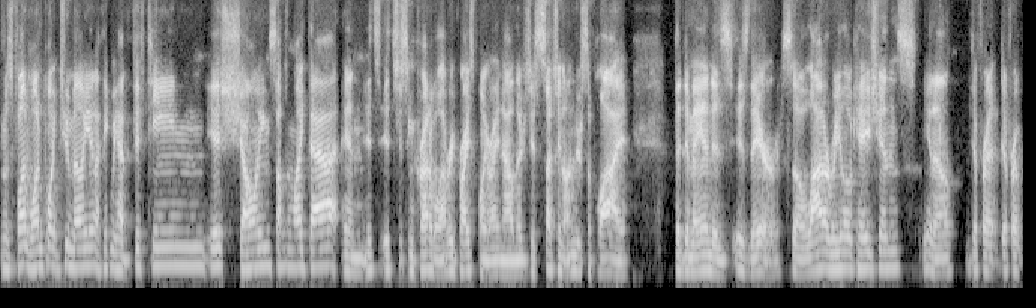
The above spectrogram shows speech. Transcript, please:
It was fun. 1.2 million. I think we had 15 ish showing, something like that. And it's it's just incredible. Every price point right now, there's just such an undersupply. The demand is is there. So a lot of relocations. You know, different different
